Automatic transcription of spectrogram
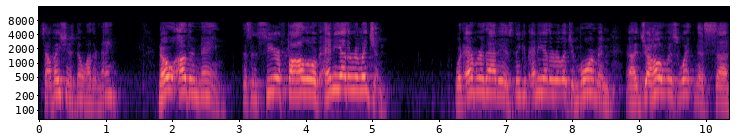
Salvation is no other name. No other name. The sincere follower of any other religion, whatever that is, think of any other religion Mormon, uh, Jehovah's Witness, uh,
